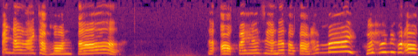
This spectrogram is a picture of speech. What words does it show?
เป็นอะไรกับมอนเตอร์ จะออกไปให้เสียเลือดเปล่าๆทำไม เฮ้ยเฮ้ยมีคนออก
